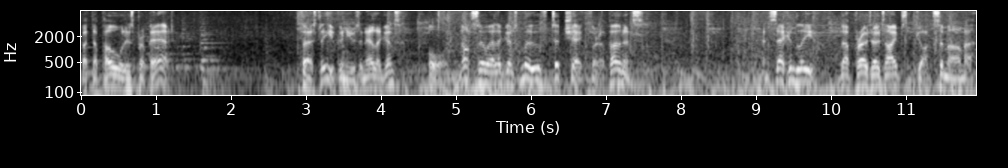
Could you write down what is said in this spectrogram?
but the pole is prepared. Firstly, you can use an elegant, or not so elegant move to check for opponents. And secondly, the prototype's got some armor.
